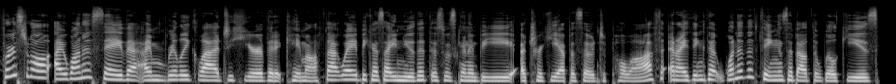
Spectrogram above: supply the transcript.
first of all, I want to say that I'm really glad to hear that it came off that way because I knew that this was going to be a tricky episode to pull off. And I think that one of the things about the Willkes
